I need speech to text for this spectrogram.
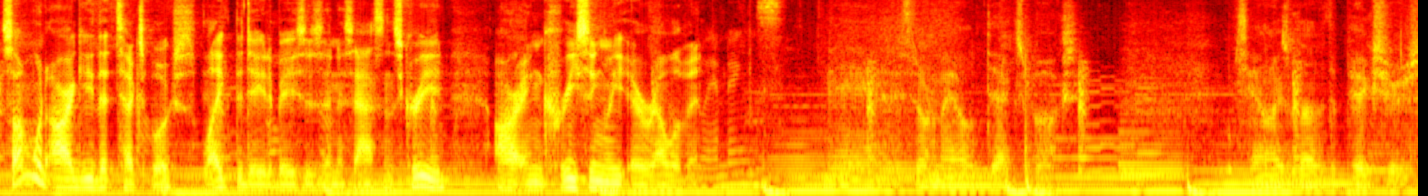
Some would argue that textbooks, like the databases in Assassin's Creed, are increasingly irrelevant. Yeah, these are my old textbooks. She always loved the pictures.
